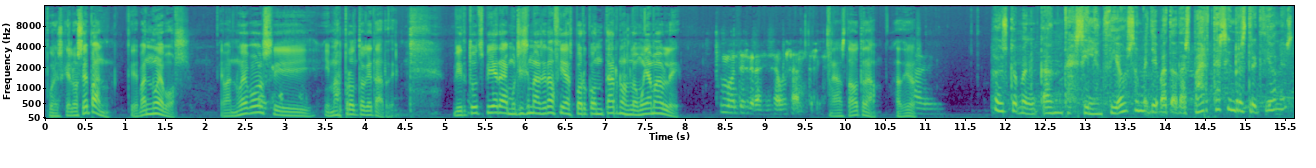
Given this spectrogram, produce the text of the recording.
Pues que lo sepan, que van nuevos, que van nuevos y, y más pronto que tarde. Virtuts Piera, muchísimas gracias por contárnoslo, muy amable. Moltes gràcies a vosaltres. Hasta otra, adiós. Es que me encanta. Es silencioso, me lleva a todas partes sin restricciones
